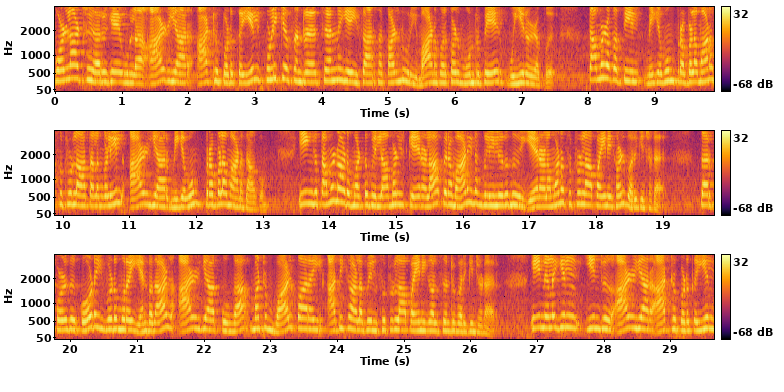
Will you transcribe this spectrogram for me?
பொள்ளாச்சி அருகே உள்ள ஆழியார் ஆற்றுப்படுக்கையில் குளிக்க சென்ற சென்னையை சார்ந்த கல்லூரி மாணவர்கள் மூன்று பேர் உயிரிழப்பு. தமிழகத்தில் மிகவும் பிரபலமான சுற்றுலா தலங்களில் ஆழியார் மிகவும் பிரபலமானதாகும். இங்கு தமிழ்நாடு மட்டுமில்லாமல் கேரளா பிற மாநிலங்களிலிருந்து ஏராளமான சுற்றுலா பயணிகள் வருகின்றனர். தற்பொழுது கோடை விடுமுறை என்பதால் ஆழியார் பூங்கா மற்றும் வால்பாறை அதிக அளவில் சுற்றுலா பயணிகள் சென்று வருகின்றனர். இந்நிலையில் இன்று ஆழியார் ஆற்றுப்படுக்கையில்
